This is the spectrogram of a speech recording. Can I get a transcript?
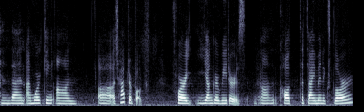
And then I'm working on uh, a chapter book for younger readers uh, called The Diamond Explorer.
